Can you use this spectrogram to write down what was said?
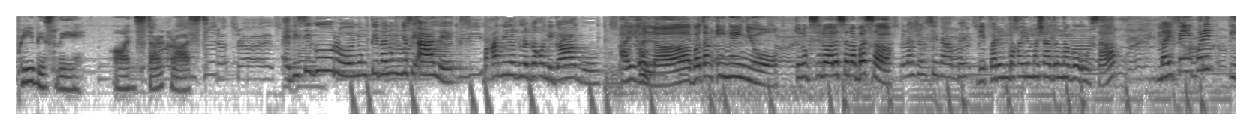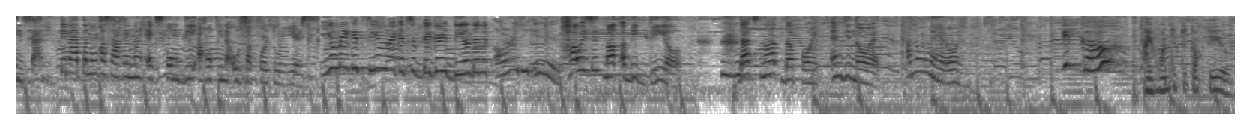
Previously on Starcrossed. Eh di siguro, nung tinanong niya si Alex, baka nilaglag ako ni Gago. Ay hala, ba't ang ingay nyo? Tulog si Lola sa labas ah. Wala siyang sinabi. Di pa rin ba kayo masyadong nag-uusap? My favorite pinsan, tinatanong ka sa akin ng ex kong di ako kinausap for two years. You make it seem like it's a bigger deal than it already is. How is it not a big deal? That's not the point, and you know it. Anong meron? Ikaw? I wanted to talk to you.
